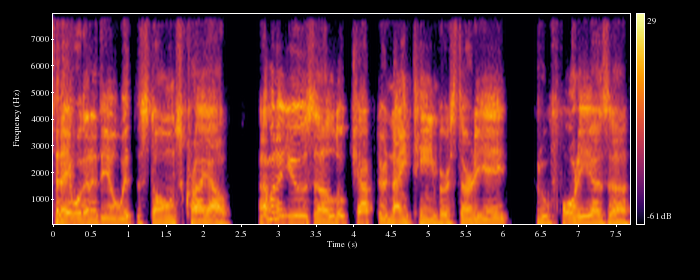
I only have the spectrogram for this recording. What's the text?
Today, we're going to deal with the stones cry out. I'm going to use uh, Luke chapter 19, verse 38 through 40 as a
